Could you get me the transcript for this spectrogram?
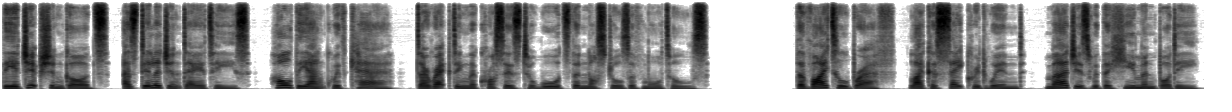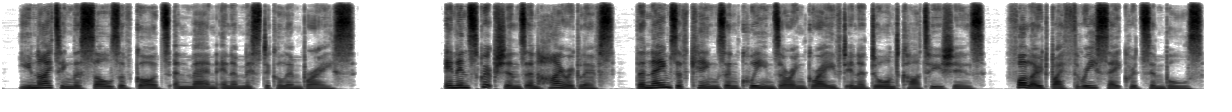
The Egyptian gods, as diligent deities, hold the ankh with care, directing the crosses towards the nostrils of mortals. The vital breath, like a sacred wind, merges with the human body, uniting the souls of gods and men in a mystical embrace. In inscriptions and hieroglyphs, the names of kings and queens are engraved in adorned cartouches, followed by three sacred symbols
